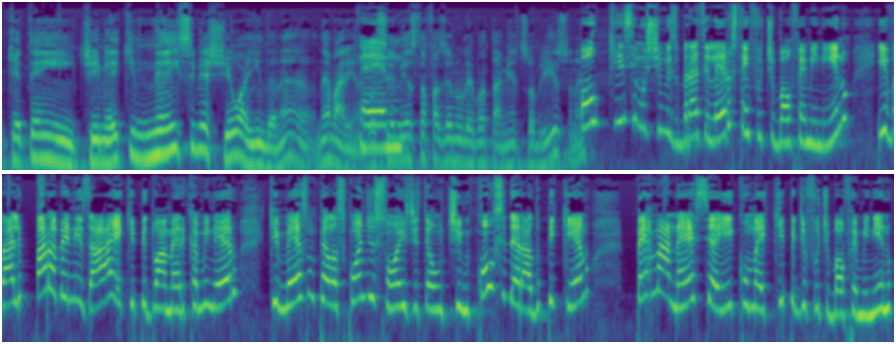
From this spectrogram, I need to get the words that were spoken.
Porque tem time aí que nem se mexeu ainda, né, né Marina? É, Você mesmo está fazendo um levantamento sobre isso, né? Pouquíssimos times brasileiros têm futebol feminino e vale parabenizar a equipe do América Mineiro, que mesmo pelas condições de ter um time considerado pequeno, permanece aí com uma equipe de futebol feminino,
